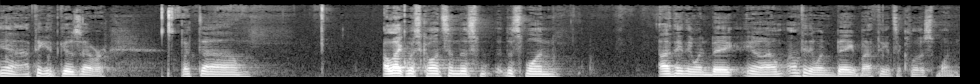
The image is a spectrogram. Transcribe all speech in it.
yeah, I think it goes over. But um, I like Wisconsin this this one. I think they win big. You know, I don't think they win big, but I think it's a close one.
